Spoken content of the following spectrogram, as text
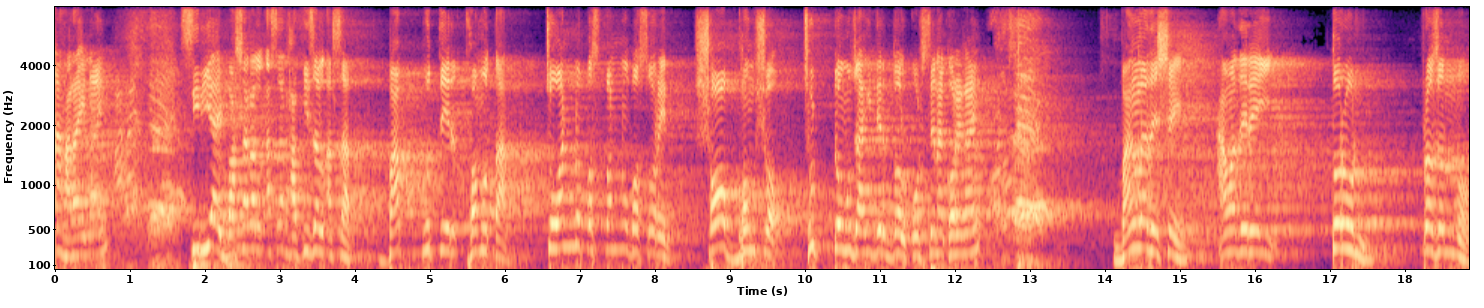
না হারায় নাই? সিরিয়ায় বাশার আল আসাদ, হাফিজ আল আসাদ বাপ পুতের ক্ষমতার চুয়ান্ন পঁচপান্ন বছরের সব ধ্বংস ছোট্ট মুজাহিদের দল করছে না, করে নাই? বাংলাদেশে আমাদের এই তরুণ প্রজন্ম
